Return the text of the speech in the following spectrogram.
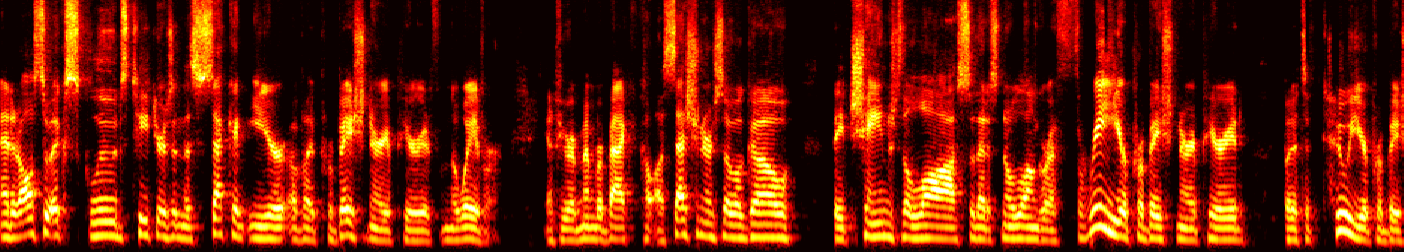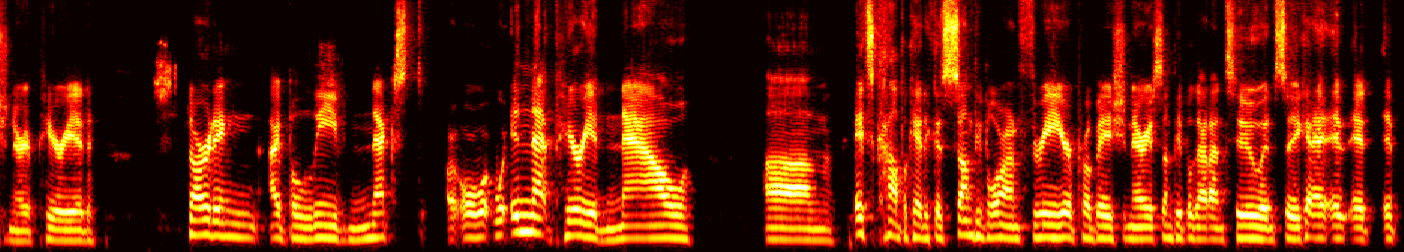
and it also excludes teachers in the second year of a probationary period from the waiver. If you remember back a session or so ago, they changed the law so that it's no longer a three-year probationary period, but it's a two-year probationary period starting, I believe, next or, or we're in that period now um, it's complicated because some people are on three year probationary, some people got on two, and so you can, it, it, it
